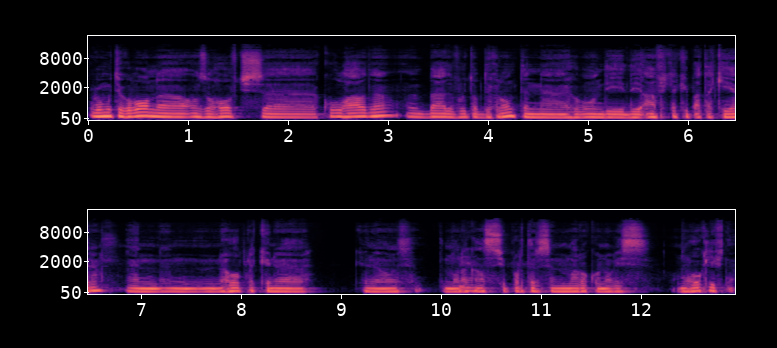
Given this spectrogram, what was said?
we moeten gewoon eh, onze hoofdjes eh koel houden, beide voeten op de grond en eh, gewoon die, die Afrika Cup attackeren. En, en hopelijk kunnen we, kunnen we ons, de Marokkaanse supporters in Marokko nog eens omhoog liften.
